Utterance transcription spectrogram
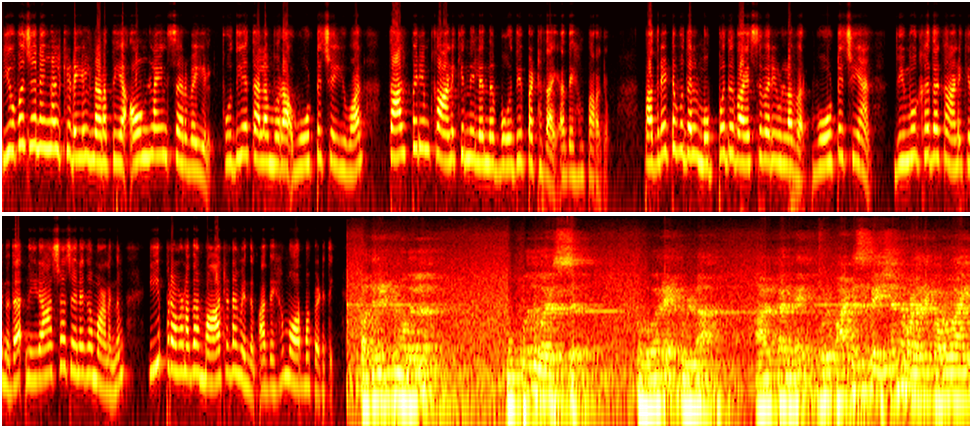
യുവജനങ്ങൾക്കിടയിൽ നടത്തിയ ഓൺലൈൻ സർവേയിൽ പുതിയ തലമുറ വോട്ട് ചെയ്യുവാൻ താല്പര്യം കാണിക്കുന്നില്ലെന്ന് ബോധ്യപ്പെട്ടതായി അദ്ദേഹം പറഞ്ഞു. പതിനെട്ട് മുതൽ മുപ്പത് വയസ്സ് വരെയുള്ളവർ വോട്ട് ചെയ്യാൻ വിമുഖത കാണിക്കുന്നത് നിരാശാജനകമാണെന്നും ഈ പ്രവണത മാറ്റണമെന്നും അദ്ദേഹം ഓർമ്മപ്പെടുത്തി. പതിനെട്ട് മുതൽ മുപ്പത് വയസ്സ് വരെ ഉള്ള ആൾക്കാരുടെ ഒരു പാർട്ടിസിപ്പേഷൻ വളരെ കുറവായി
